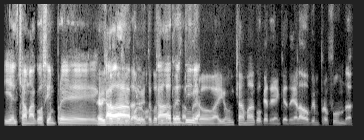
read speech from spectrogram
Y el chamaco siempre, He visto cada, cositas, por he lo- visto cositas cada tres esas, días, pero hay un chamaco que, tiene, que tiene la voz bien profunda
